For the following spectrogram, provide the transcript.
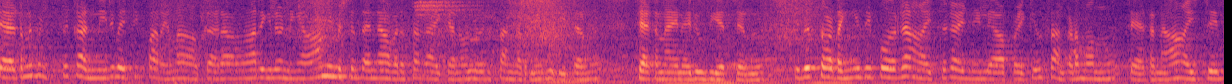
ചേട്ടനെ വിളിച്ച് കണ്ണീര് പറ്റി പറയുന്ന ആൾക്കാർ ആരെങ്കിലും ഉണ്ടെങ്കിൽ ആ നിമിഷം തന്നെ അവരെ സഹായിക്കാനുള്ള ഒരു സംഘടന കൂടിയിട്ടാണ് ചേട്ടൻ അതിനെ രൂപീകരിച്ചത് ഇത് തുടങ്ങിയത് ഇപ്പോൾ ഒരാഴ്ച കഴിഞ്ഞില്ല. അപ്പോഴേക്കും സങ്കടം വന്നു. ചേട്ടൻ ആ ആഴ്ചയിൽ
